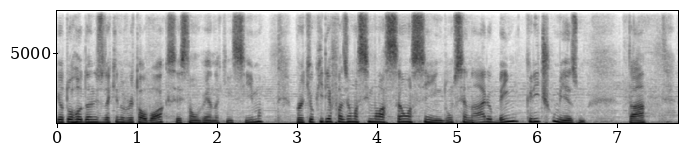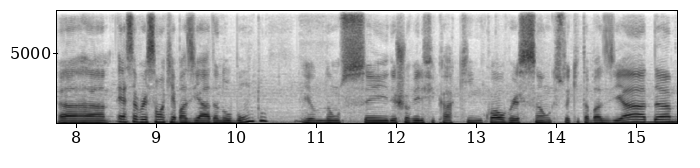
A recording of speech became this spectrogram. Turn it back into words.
Eu estou rodando isso daqui no VirtualBox, vocês estão vendo aqui em cima, porque eu queria fazer uma simulação assim de um cenário bem crítico mesmo. Tá? Uh, essa versão aqui é baseada no Ubuntu, eu não sei, deixa eu verificar aqui em qual versão que isso aqui está baseada.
